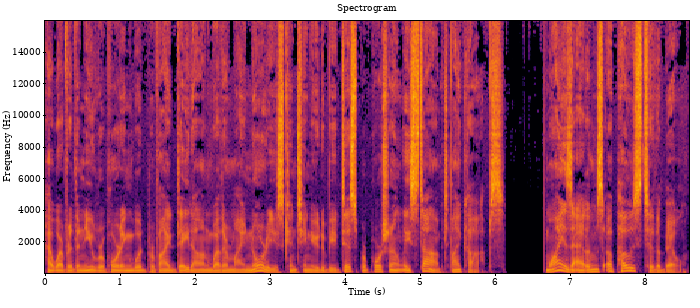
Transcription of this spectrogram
However, the new reporting would provide data on whether minorities continue to be disproportionately stopped by cops. Why is Adams opposed to the bill?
